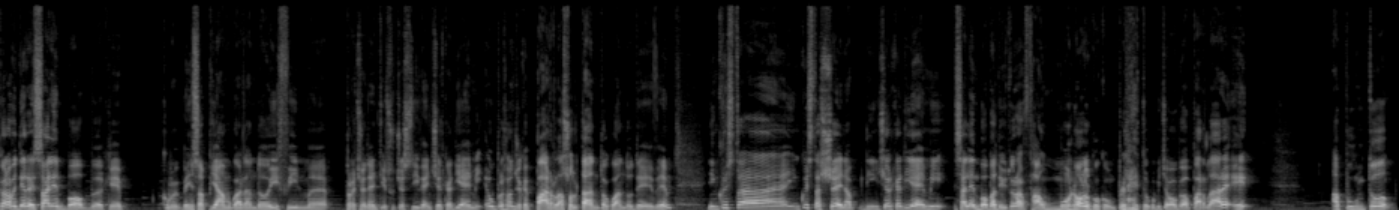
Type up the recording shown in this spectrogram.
Però vedere Silent Bob, che come ben sappiamo guardando i film precedenti e successivi In cerca di Amy, è un personaggio che parla soltanto quando deve. In questa, in questa scena di In cerca di Amy, Silent Bob addirittura fa un monologo completo, comincia proprio a parlare e appunto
